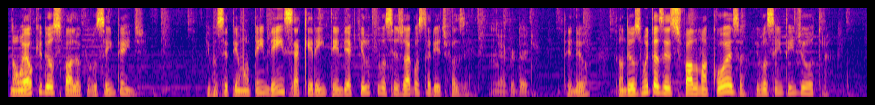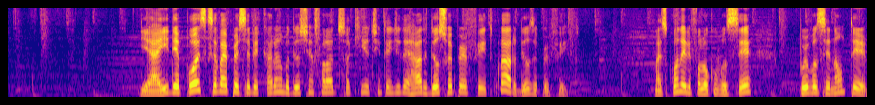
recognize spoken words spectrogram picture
Não é o que Deus fala, é o que você entende. E você tem uma tendência a querer entender aquilo que você já gostaria de fazer. É verdade. Entendeu? Então Deus muitas vezes te fala uma coisa e você entende outra. E aí depois que você vai perceber, caramba, Deus tinha falado isso aqui, eu tinha entendido errado, Deus foi perfeito. Claro, Deus é perfeito. Mas quando ele falou com você, por você não ter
